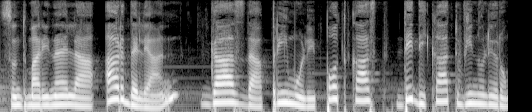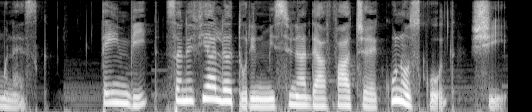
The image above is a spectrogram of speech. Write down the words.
Sunt Marinela Ardelean, gazda primului podcast dedicat vinului românesc. Te invit să ne fii alături în misiunea de a face cunoscut și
